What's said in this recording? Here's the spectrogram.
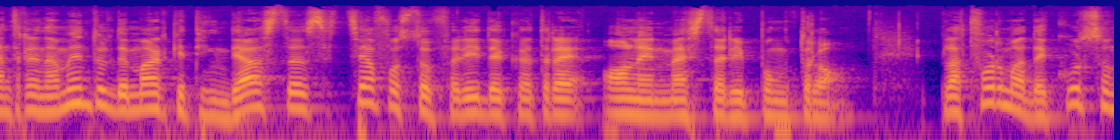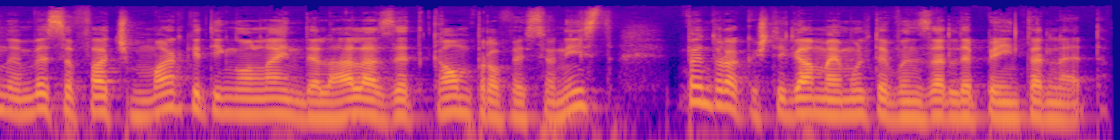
Antrenamentul de marketing de astăzi ți-a fost oferit de către onlinemastery.ro, platforma de curs unde înveți să faci marketing online de la A la Z ca un profesionist pentru a câștiga mai multe vânzări de pe internet.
